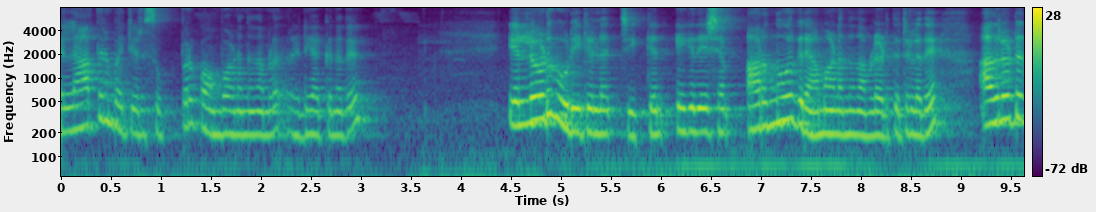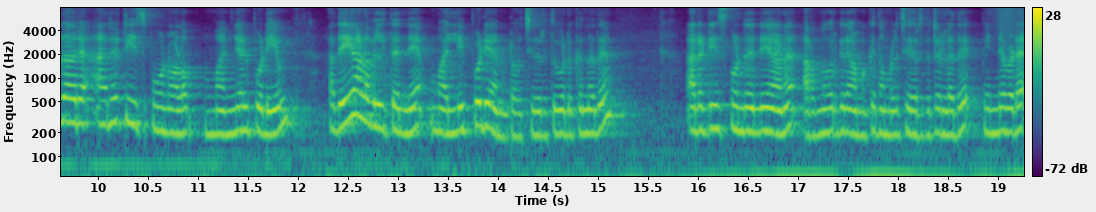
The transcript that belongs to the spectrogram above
എല്ലാത്തിനും പറ്റിയൊരു സൂപ്പർ കോംബോ ആണെന്ന് നമ്മൾ റെഡിയാക്കുന്നത് എല്ലോട് കൂടിയിട്ടുള്ള ചിക്കൻ ഏകദേശം അറുന്നൂറ് ഗ്രാമാണെന്ന് നമ്മൾ എടുത്തിട്ടുള്ളത്. അതിലോട്ട് ഇതാ ഒരു അര ടീസ്പൂണോളം മഞ്ഞൾപ്പൊടിയും അതേ അളവിൽ തന്നെ മല്ലിപ്പൊടിയാണ് കേട്ടോ ചേർത്ത് കൊടുക്കുന്നത്. അര ടീസ്പൂൺ തന്നെയാണ് അറുന്നൂറ് ഗ്രാമൊക്കെ നമ്മൾ ചേർത്തിട്ടുള്ളത്. പിന്നെ ഇവിടെ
